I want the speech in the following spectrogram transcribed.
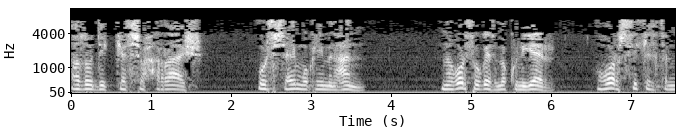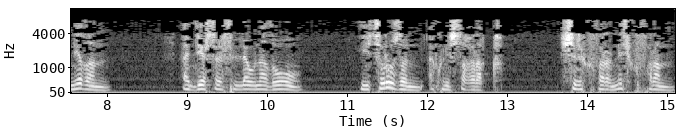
أضو دكث سحراش ورث سعيم مقيم عن. نغرث قذ مكنيار غرس ثكلة النظام أدير صرف اللون ضو يتروزن أكون يستغرق. شرك فرن فرم.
